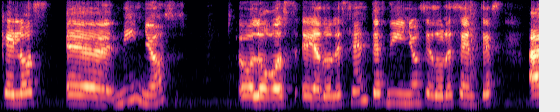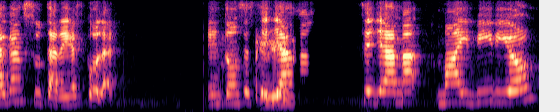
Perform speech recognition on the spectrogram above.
que los eh, niños o los eh, adolescentes, niños y adolescentes, hagan su tarea escolar. Entonces se llama, se llama My Video,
